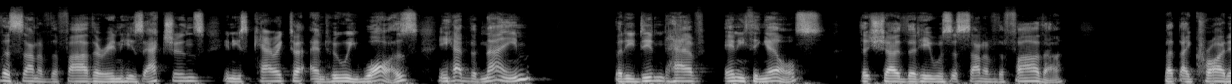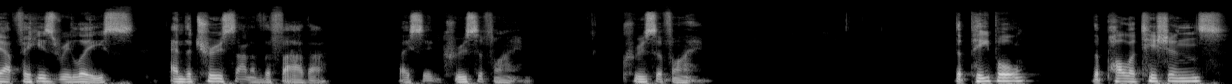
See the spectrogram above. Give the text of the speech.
the son of the father in his actions in his character and who he was he had the name but he didn't have anything else that showed that he was a son of the Father, but they cried out for his release and the true son of the Father. They said, Crucify him. Crucify him. The people, the politicians,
